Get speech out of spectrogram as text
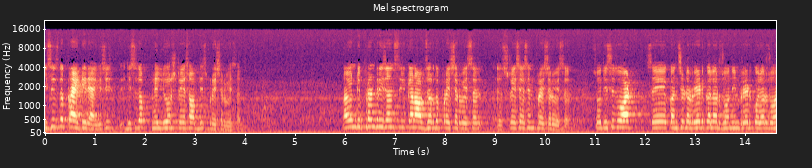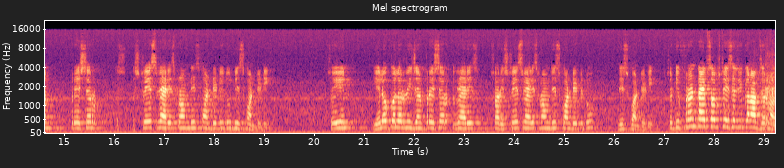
this is the criteria this is this is the failure stress of this pressure vessel now in different regions you can observe the pressure vessel uh, stresses in pressure vessel so this is what say consider red color zone in red color zone pressure stress varies from this quantity to this quantity so in yellow color region pressure varies sorry stress varies from this quantity to this quantity so different types of stresses you can observe now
